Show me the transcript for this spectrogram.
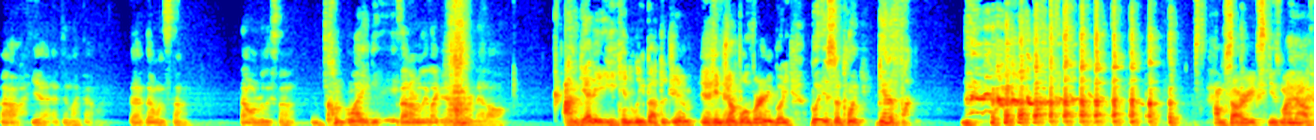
Oh yeah, I didn't like that one. That that one stung. That one really stung. Come, like I don't really like Aaron Gordon at all. I get it. He can leap out the gym. Yeah, he he can can. jump over anybody. But it's the point. Get a fuck. I'm sorry. Excuse my mouth.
